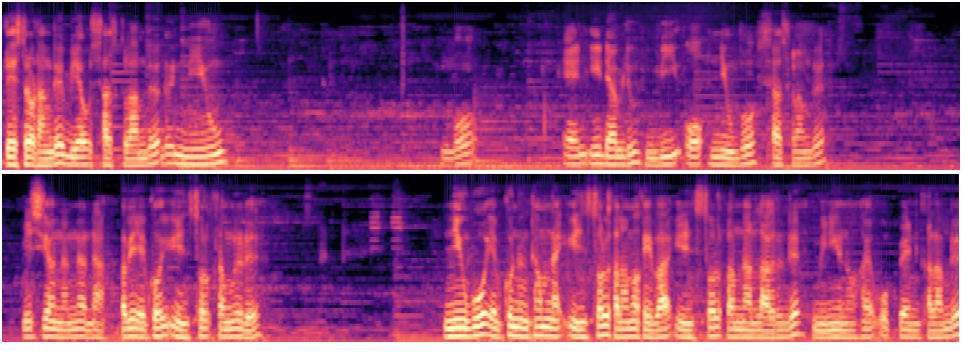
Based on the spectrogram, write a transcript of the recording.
प्ले स्ट'राव थांदो बेयाव सार्च खालामदो निउ ब एन इ डाब्लिउ बि अ निउब सार्च खालामदो बे सिगांनानो आरोना बे एपखौ इनस्टल खालामग्रोदो निउबो एपखौ नोंथांमोना इनस्टल खालामाखैबा इनस्टल खालामना लाग्रोदो बेनि उनावहाय अपेन खालामदो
